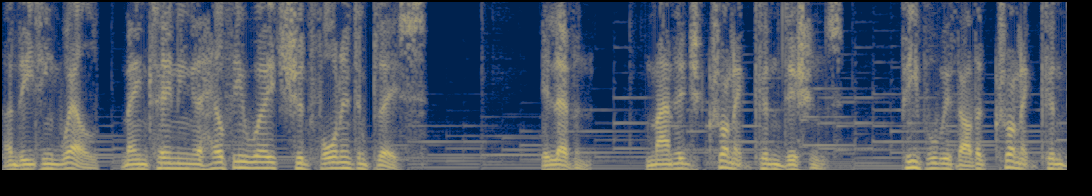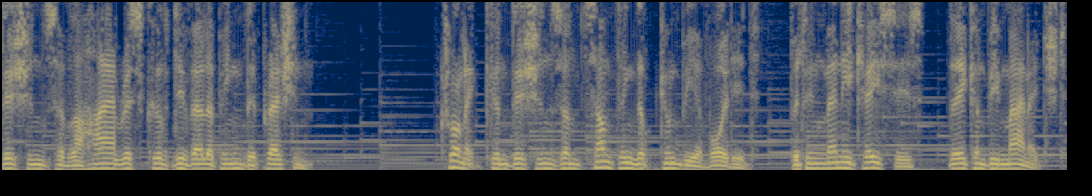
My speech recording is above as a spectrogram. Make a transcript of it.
and eating well, maintaining a healthy weight should fall into place. 11. Manage chronic conditions. People with other chronic conditions have a higher risk of developing depression. Chronic conditions aren't something that can be avoided, but in many cases, they can be managed.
